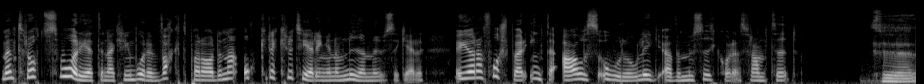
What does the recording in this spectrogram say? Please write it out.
Men trots svårigheterna kring både vaktparaderna och rekryteringen av nya musiker är Göran Forsberg inte alls orolig över musikkårens framtid. Eh,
